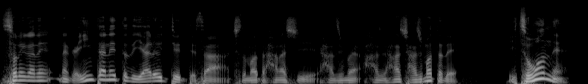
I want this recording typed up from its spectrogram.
それがね、なんかインターネットでやるって言ってさ、ちょっとまた話始ま話始まったで、いつ終わんねん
